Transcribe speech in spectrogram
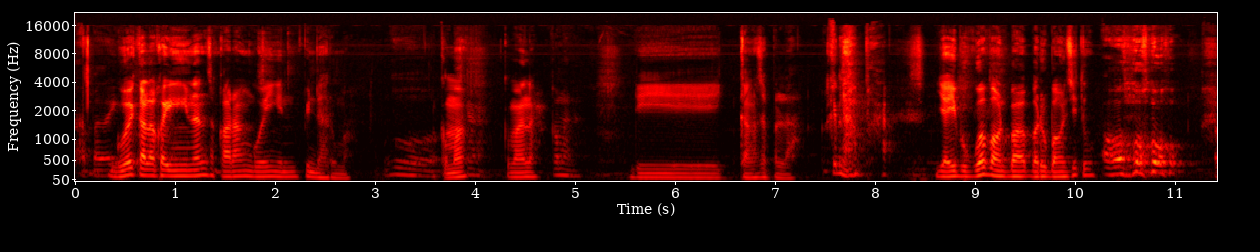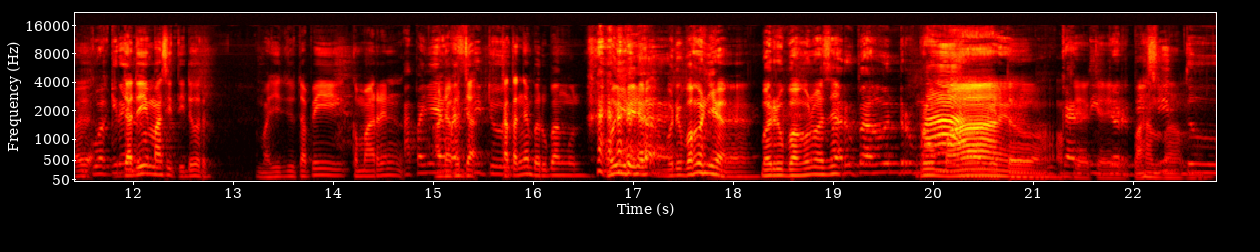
apa lagi? Gue kalau keinginan sekarang gue ingin pindah rumah Oh, Ke mana? sekarang. Ke mana? Ke mana? di gang sebelah. Kenapa? Ya ibu gua bangun ba- baru bangun situ. Oh, Oh, iya. Gua kira Jadi masih tidur. Masih itu tapi kemarin apanya ada kerja tidur? Katanya baru bangun. Oh iya ya, baru bangun ya. Baru bangun maksudnya. baru bangun rumah. Rumah. oh, gitu. Bukan Oke oke. tidur Paham paham. di situ. Ya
